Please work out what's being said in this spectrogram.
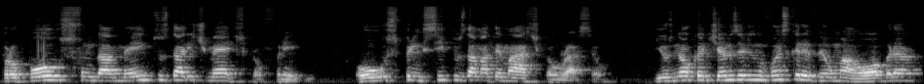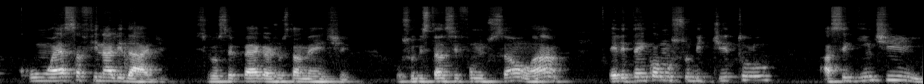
propor os fundamentos da aritmética, o Frege, ou os princípios da matemática, o Russell. E os neocantianos, eles não vão escrever uma obra com essa finalidade. Se você pega justamente o Substância e Função lá, ele tem como subtítulo a seguinte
